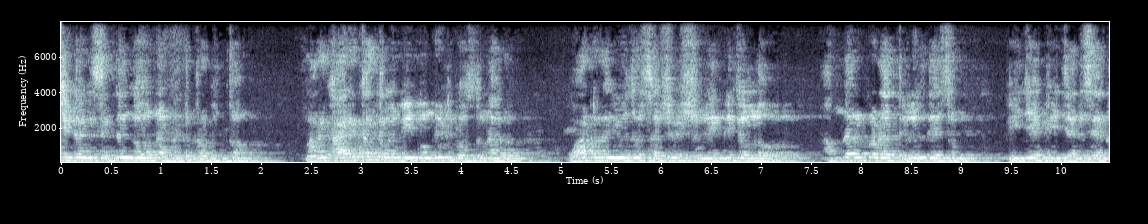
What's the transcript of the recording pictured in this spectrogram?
చేయడానికి సిద్ధంగా ఉన్నటువంటి ప్రభుత్వం. మన కార్యకర్తలు మీ ముంగిటికి వస్తున్నారు. వాటర్ యూజర్స్ అసోసియేషన్ ఎన్నికల్లో అందరూ కూడా తెలుగుదేశం బీజేపీ జనసేన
